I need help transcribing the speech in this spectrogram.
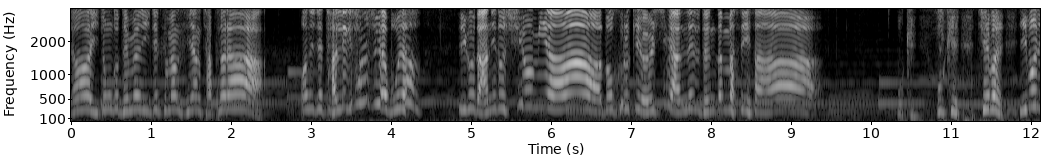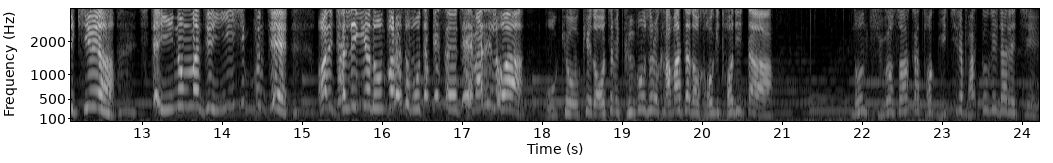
야 이 정도 되면 이제 그만 그냥 잡혀라 아니 이제 달리기 선수야 뭐야 이거 난이도 시험이야 너 그렇게 열심히 안 해도 된단 말이야 오케이 오케이. 제발 이번이 기회야. 진짜 이놈만 지금 20분째. 아니 달리기가 너무 빨라서 못 잡겠어요. 제발 일로 와. 오케이 오케이. 너 어차피 그곳으로 가봤자 너 거기 덧 있다. 넌 죽었어. 아까 덧 위치를 바꾸길 잘했지.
